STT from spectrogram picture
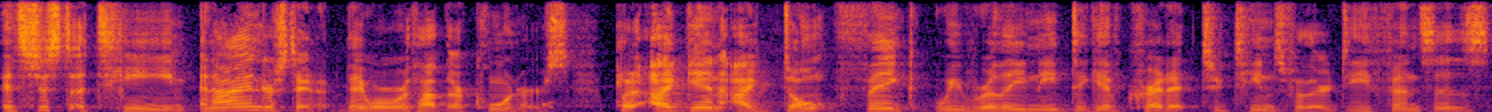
it's just a team, and I understand it. They were without their corners. But again, I don't think we really need to give credit to teams for their defenses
